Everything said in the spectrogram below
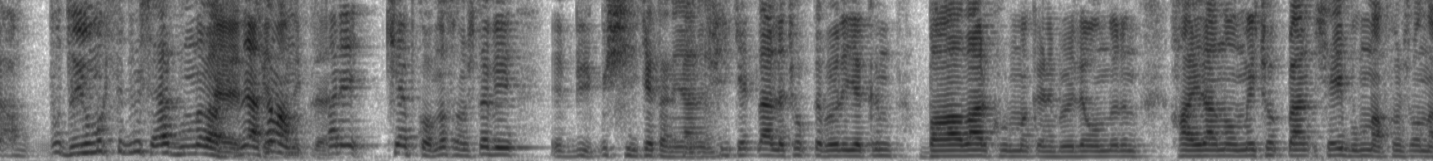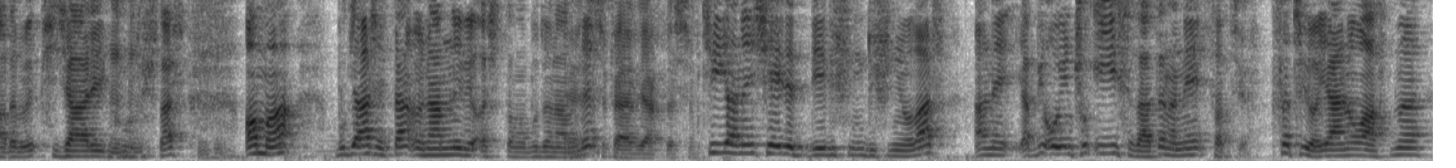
ya, bu duymak istediğim şeyler bunlar aslında. Evet, ya tamam hani Capcom da sonuçta bir e, büyük bir şirket hani yani Hı hı. şirketlerle çok da böyle yakın bağlar kurmak hani böyle onların hayran olmayı çok ben şey bulmam. Sonuçta onlar da böyle ticari kuruluşlar. Ama bu gerçekten önemli bir açıklama bu dönemde. Evet, süper bir yaklaşım. Ki yani şey de diye düşün, düşünüyorlar. Hani ya bir oyun çok iyiyse zaten hani Satıyor. satıyor. Yani o aslında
